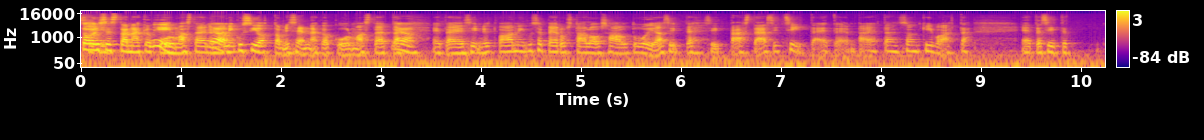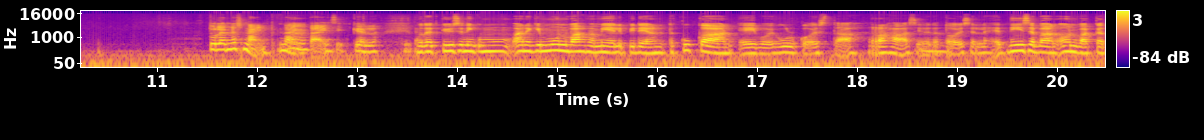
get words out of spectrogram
toisesta näkökulmasta, niin, enemmän niin kuin sijoittamisen näkökulmasta, että, että ensin nyt vaan niin kuin se perustalous haltuu ja sitten sit päästään sit siitä eteenpäin. Että se on kiva, että, että sitten tulee myös näin, näin mm, päin sitten. Kyllä, mutta kyllä se niinku, ainakin mun vahva mielipide on, että kukaan ei voi ulkoistaa raha-asioita mm. toiselle. Et niin se vaan on, vaikka,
